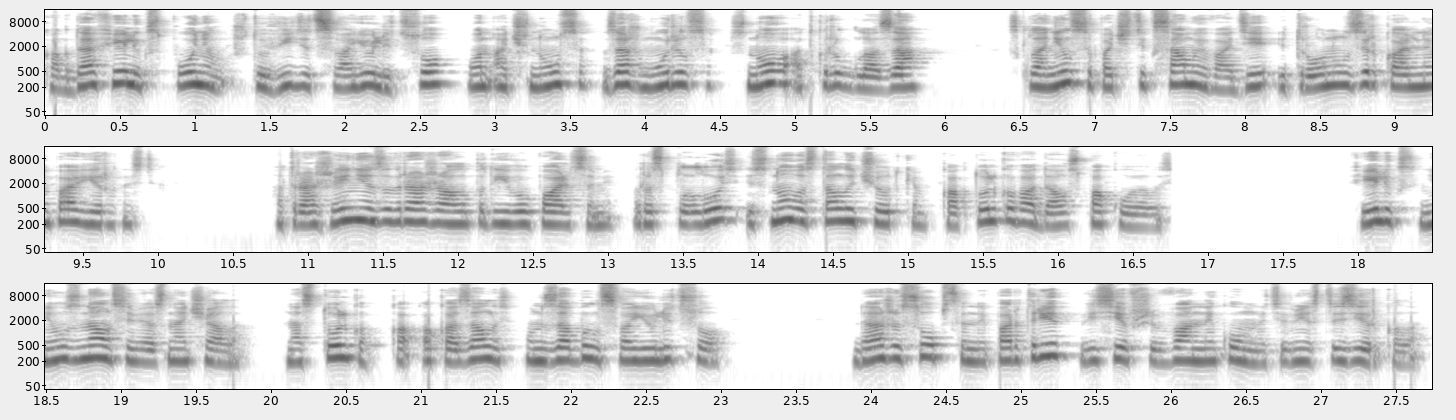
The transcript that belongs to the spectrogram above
Когда Феликс понял, что видит свое лицо, он очнулся, зажмурился, снова открыл глаза, склонился почти к самой воде и тронул зеркальную поверхность. Отражение задрожало под его пальцами, расплылось и снова стало четким, как только вода успокоилась. Феликс не узнал себя сначала, настолько, как оказалось, он забыл свое лицо. Даже собственный портрет, висевший в ванной комнате вместо зеркала,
